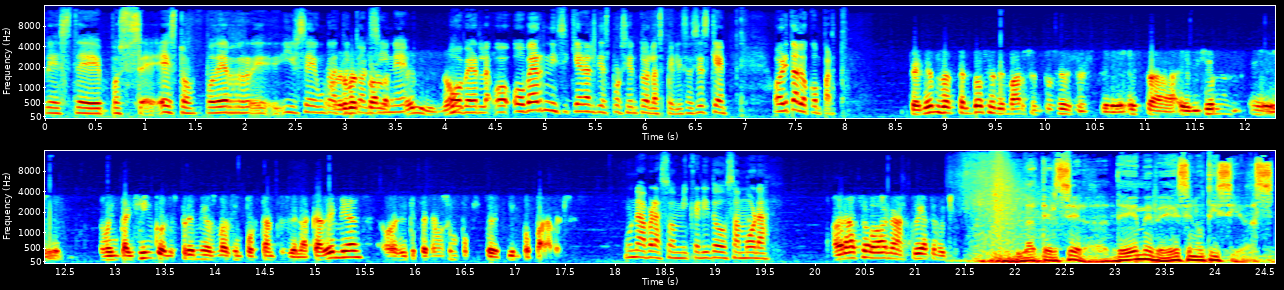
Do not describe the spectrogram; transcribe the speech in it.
este pues esto poder eh, irse un ratito al cine o ver o, ver ni siquiera el 10% de las pelis. Así es que ahorita lo comparto. Tenemos hasta el 12 de marzo entonces este, esta edición eh, 95 de los premios más importantes de la academia. Ahora sí que tenemos un poquito de tiempo para verlos un abrazo mi querido Zamora. Abrazo Ana. Cuídate mucho. La tercera de MBS Noticias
